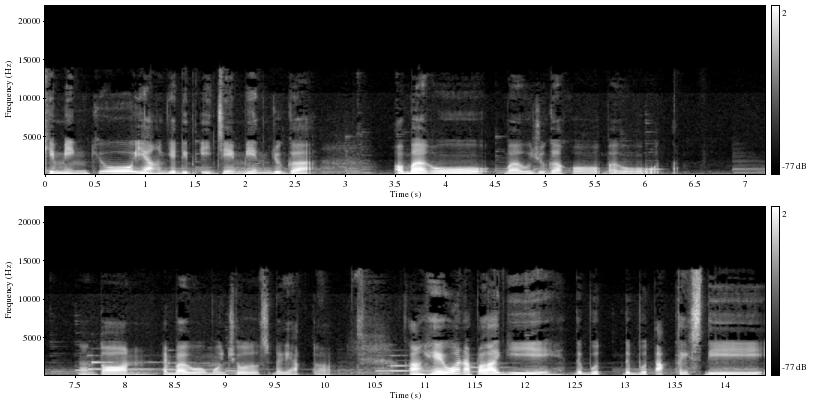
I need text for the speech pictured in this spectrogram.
Kim Min Kyu yang jadi Lee Jae-min juga oh baru baru juga kok baru nonton eh baru muncul sebagai aktor. Kang Hewon apalagi? Debut debut aktris di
